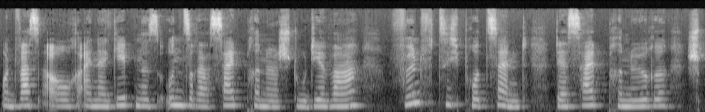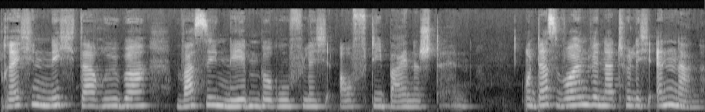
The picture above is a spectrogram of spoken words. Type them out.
und was auch ein Ergebnis unserer Sidepreneur-Studie war, 50 Prozent der Sidepreneure sprechen nicht darüber, was sie nebenberuflich auf die Beine stellen. Und das wollen wir natürlich ändern.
